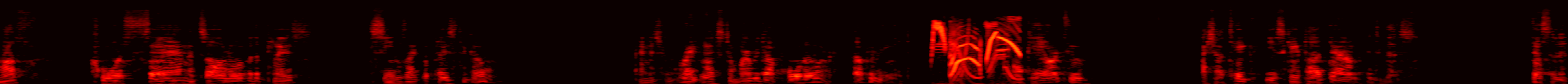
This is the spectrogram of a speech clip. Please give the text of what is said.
rough, coarse sand that's all over the place seems like the place to go. And it's right next to where we got pulled over. How convenient. Okay, R2. I shall take the escape pod down into this desolate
